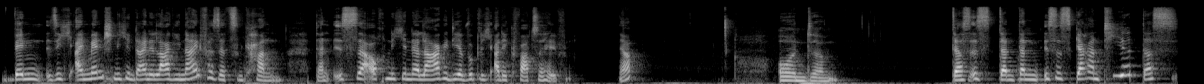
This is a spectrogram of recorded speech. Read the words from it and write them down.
wenn sich ein Mensch nicht in deine Lage hineinversetzen kann, dann ist er auch nicht in der Lage, dir wirklich adäquat zu helfen. Ja? Und ähm, das ist, dann, dann ist es garantiert, dass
